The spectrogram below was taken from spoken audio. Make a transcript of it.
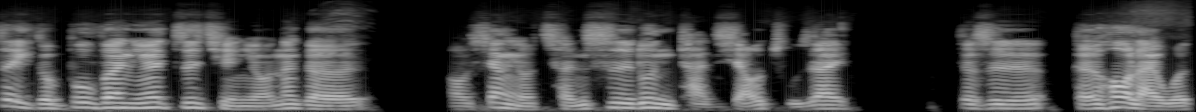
这个部分，因为之前有那个好像有城市论坛小组在，就是，可是后来我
